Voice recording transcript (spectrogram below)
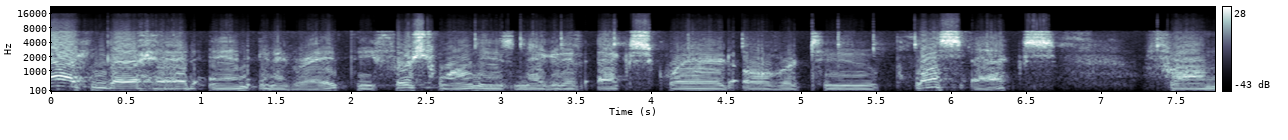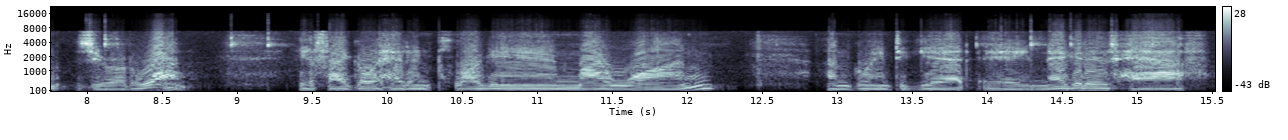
Now I can go ahead and integrate. The first one is negative x squared over 2 plus x from 0 to 1. If I go ahead and plug in my 1, I'm going to get a negative half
